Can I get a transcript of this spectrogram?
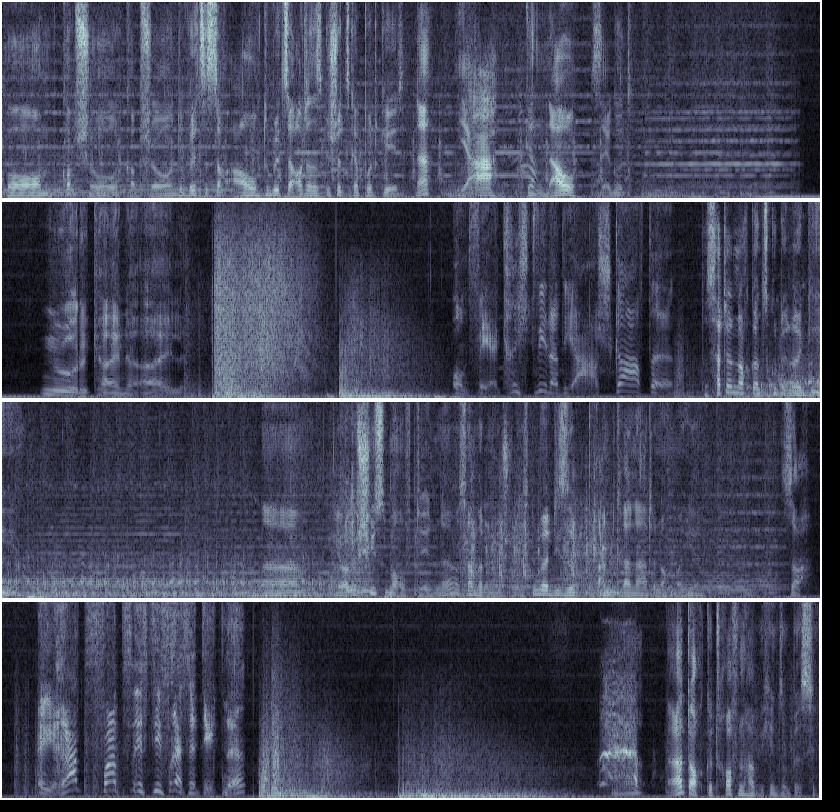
Komm, komm schon, komm schon. Du willst es doch auch. Du willst doch auch, dass das Geschütz kaputt geht, ne? Ja, genau. Sehr gut. Nur keine Eile. Und wer kriegt wieder die Arschkarte? Das hat ja noch ganz gut Energie. Ähm, ja, wir schießen mal auf den, ne? Was haben wir denn hier Schönes? Nehmen wir diese Brandgranate nochmal hier. So. Ey, ratzfatz ist die Fresse dick, ne? Ja, doch, getroffen habe ich ihn so ein bisschen.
